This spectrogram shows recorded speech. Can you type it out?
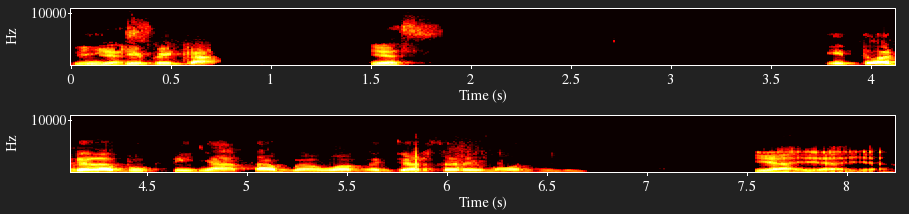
di Yes. GBK. Yes. Itu adalah bukti nyata bahwa ngejar seremoni. Ya, ya, ya.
